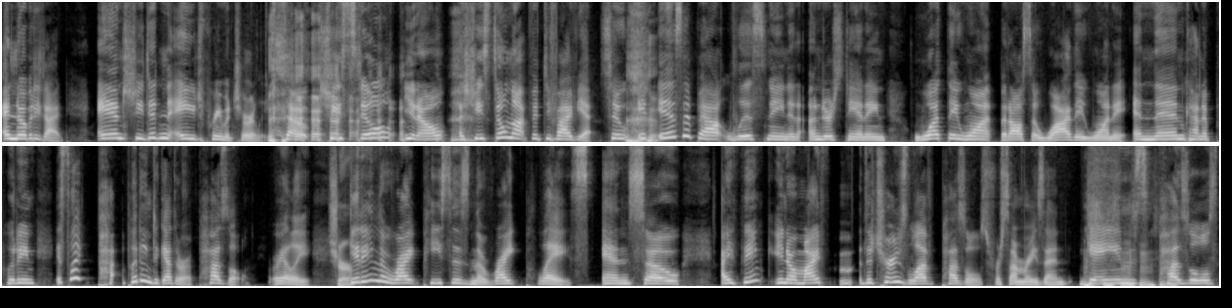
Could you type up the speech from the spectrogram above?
And nobody died. And she didn't age prematurely. So she's still, you know, she's still not 55 yet. So it is about listening and understanding what they want, but also why they want it. And then kind of putting, it's like pu- putting together a puzzle, really. Sure. Getting the right pieces in the right place. And so I think, you know, my, the Treus love puzzles for some reason, games, puzzles.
